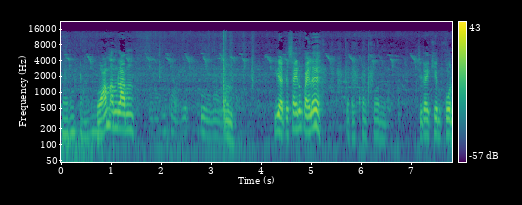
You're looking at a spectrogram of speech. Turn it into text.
ใส่ลงไปหอมอำลเจ้าเฮ็ดนี่นะำอืมเลียดจะใส่ลงไปเลยจะได้คนสิได้เข้มข้น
